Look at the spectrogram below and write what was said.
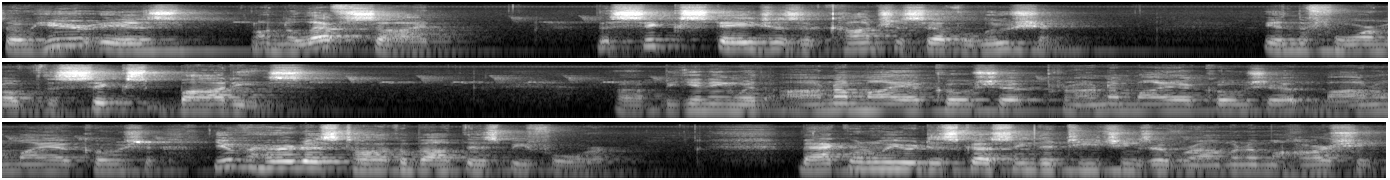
So here is, on the left side, the six stages of conscious evolution in the form of the six bodies, uh, beginning with Annamaya Kosha, Pranamaya Kosha, Manomaya Kosha. You've heard us talk about this before, back when we were discussing the teachings of Ramana Maharshi.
